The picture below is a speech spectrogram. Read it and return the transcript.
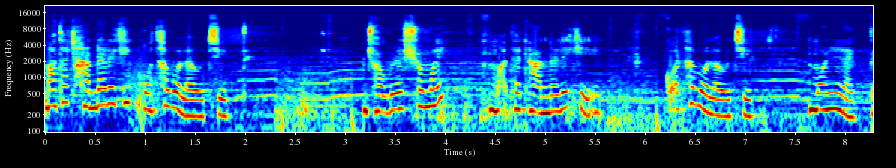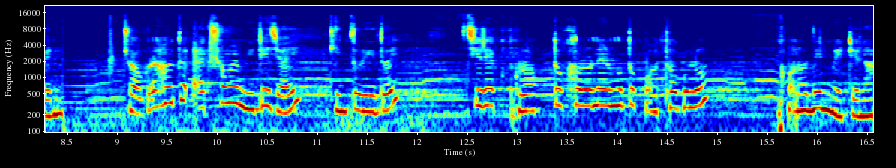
মাথা ঠান্ডা রেখে কথা বলা উচিত। ঝগড়ার সময় মাথা ঠান্ডা রেখে কথা বলা উচিত। মনে রাখবেন ঝগড়া হয়তো একসময় মিটে যায় কিন্তু হৃদয় চিরে রক্তক্ষরণের মতো কথাগুলো কোনোদিন মেটে না।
